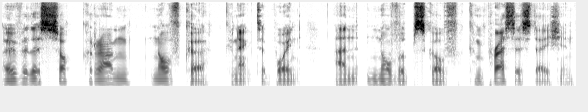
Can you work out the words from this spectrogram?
over the Sokhranovka connector point and Novopskov compressor station,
